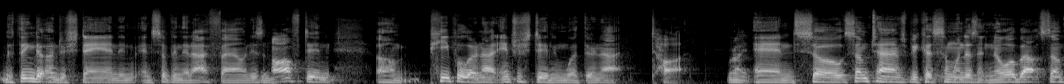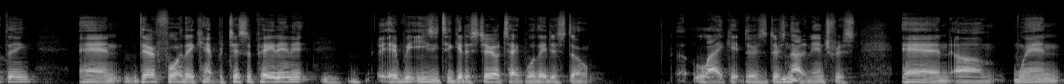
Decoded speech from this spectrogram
the thing to understand, and, and something that I found, is often um, people are not interested in what they're not taught. Right. And so sometimes because someone doesn't know about something and therefore they can't participate in it, it'd be easy to get a stereotype, well, they just don't like it. There's there's not an interest, and um, when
